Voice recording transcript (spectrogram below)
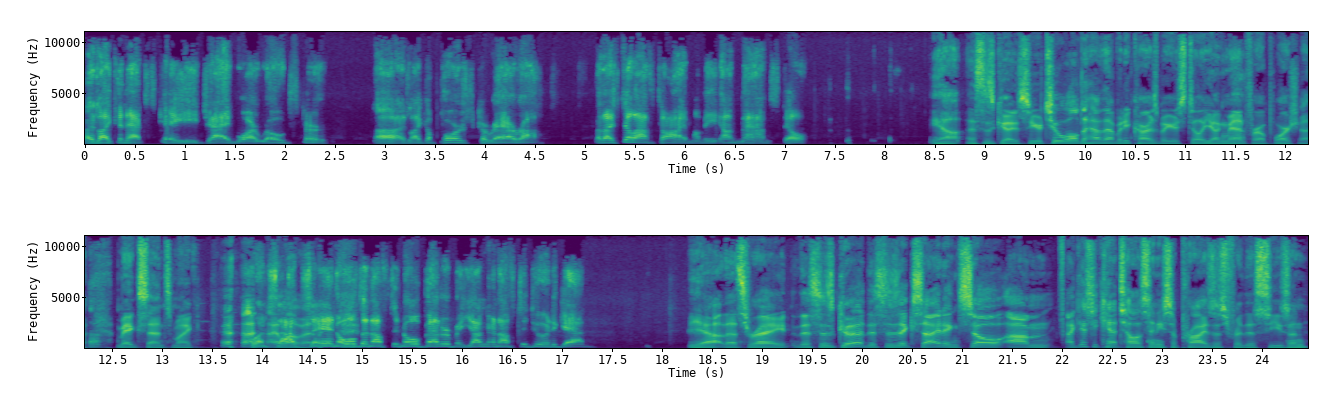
I'd like an XKE Jaguar Roadster. Uh, I'd like a Porsche Carrera. But I still have time. I'm a young man still. Yeah, this is good. So you're too old to have that many cars, but you're still a young man for a Porsche. Makes sense, Mike. What's that saying? Old enough to know better, but young enough to do it again. Yeah, that's right. This is good. This is exciting. So, um, I guess you can't tell us any surprises for this season.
